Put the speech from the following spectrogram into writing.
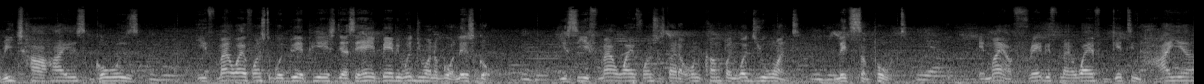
reach her highest goals. Mm-hmm. If my wife wants to go do a PhD, I say, hey, baby, where do you want to go? Let's go. Mm-hmm. You see, if my wife wants to start her own company, what do you want? Let's support. Yeah. Am I afraid with my wife getting higher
